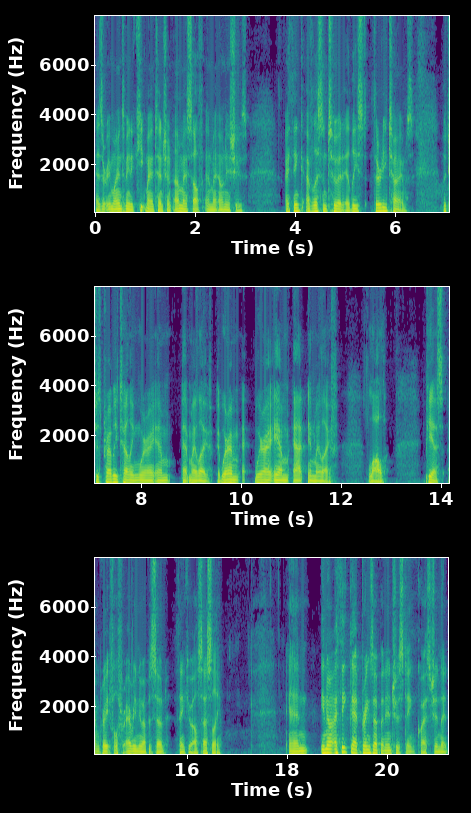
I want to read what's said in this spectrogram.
as it reminds me to keep my attention on myself and my own issues. I think I've listened to it at least 30 times, which is probably telling where I am at my life, where I'm where I am at in my life. Lol. P.S. I'm grateful for every new episode. Thank you all, Cecily. And you know, I think that brings up an interesting question that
